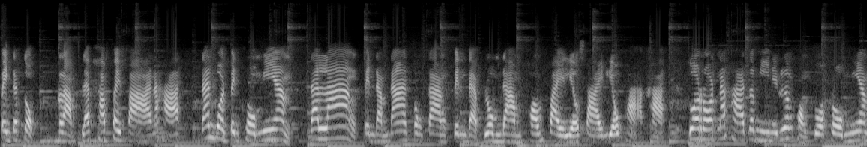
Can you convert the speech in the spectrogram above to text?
เป็นกระจกกลับและพับไฟฟ้านะคะ ด้านบนเป็นโครเมียม ด้านล่างเป็นดำด้านตรงกลางเป็นแบบลมดำพร้อมไฟเลี้ยวซ้ายเลี้ยวขวาค่ะ ตัวรถนะคะจะมีในเรื่องของตัวโครเมียม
